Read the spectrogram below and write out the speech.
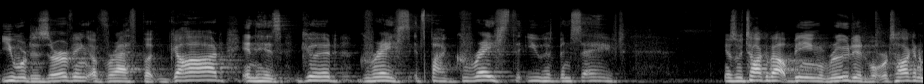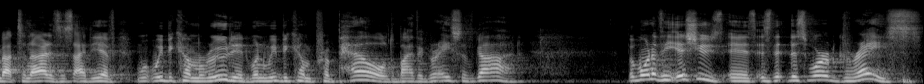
you were deserving of wrath, but God, in his good grace, it's by grace that you have been saved. As we talk about being rooted, what we're talking about tonight is this idea of we become rooted when we become propelled by the grace of God. But one of the issues is, is that this word grace,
